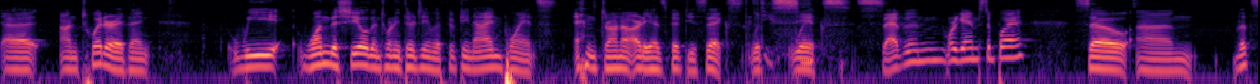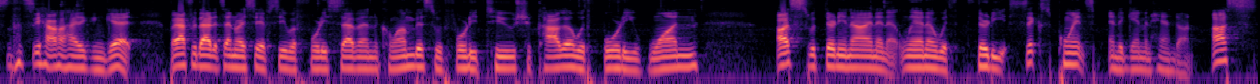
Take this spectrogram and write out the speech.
uh, on Twitter. I think we won the Shield in 2013 with 59 points, and Toronto already has 56 with, with seven more games to play. So um, let's let's see how high they can get. But after that, it's NYCFC with 47, Columbus with 42, Chicago with 41, us with 39, and Atlanta with 36 points and a game in hand on us.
